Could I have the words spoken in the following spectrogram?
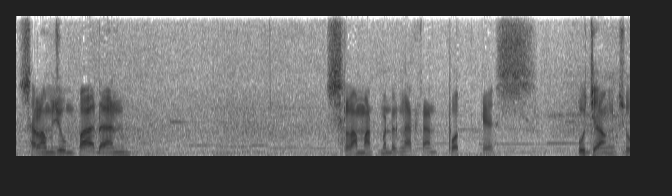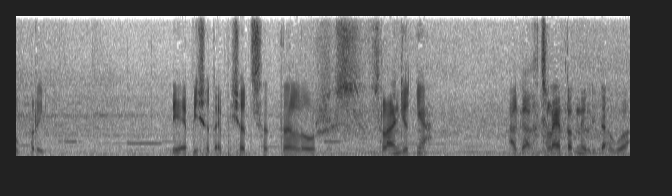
Salam jumpa dan selamat mendengarkan podcast Ujang Supri di episode-episode setelur selanjutnya agak keceletot nih lidah gua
